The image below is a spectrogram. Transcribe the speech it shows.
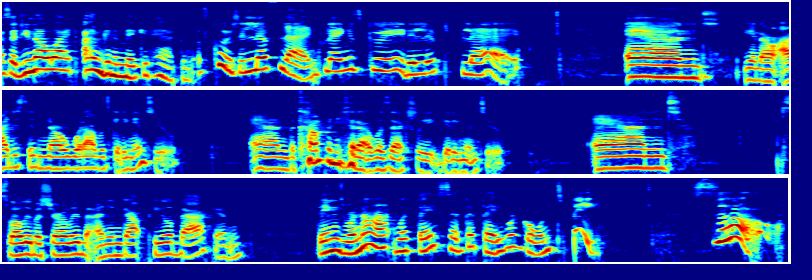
I said, you know what? I'm going to make it happen. Of course, I love flying. Flying is great. I love to fly. And, you know, I just didn't know what I was getting into and the company that I was actually getting into. And slowly but surely, the onion got peeled back, and things were not what they said that they were going to be. So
